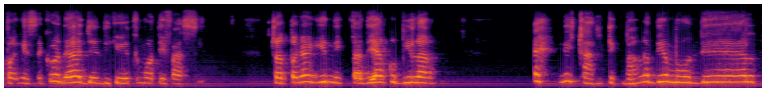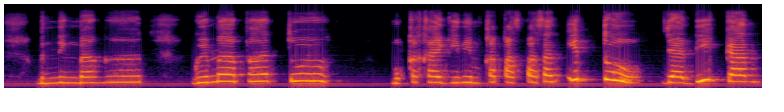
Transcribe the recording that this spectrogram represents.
gampang insecure adalah jadi itu motivasi. Contohnya gini, tadi aku bilang, eh ini cantik banget dia model, bening banget. Gue mah apa tuh? muka kayak gini, muka pas-pasan itu jadikan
